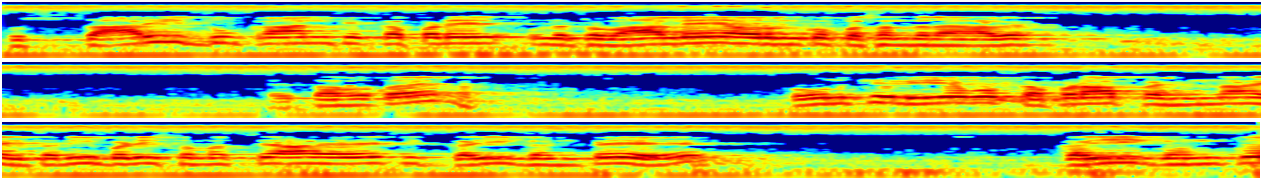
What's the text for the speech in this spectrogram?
तो सारी दुकान के कपड़े उलटवा लें और उनको पसंद ना आवे। ऐसा होता है ना? तो उनके लिए वो कपड़ा पहनना इतनी बड़ी समस्या है कि कई घंटे कई घंटे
